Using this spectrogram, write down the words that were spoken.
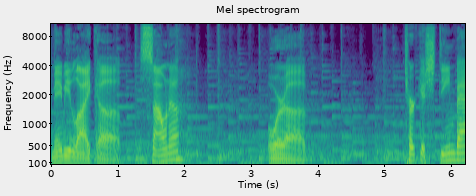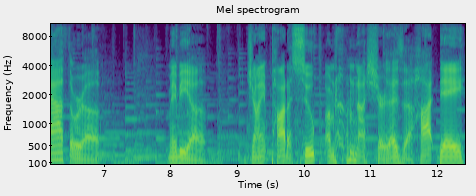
maybe like a sauna or a Turkish steam bath or a, maybe a giant pot of soup. I'm, I'm not sure. That is a hot day.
